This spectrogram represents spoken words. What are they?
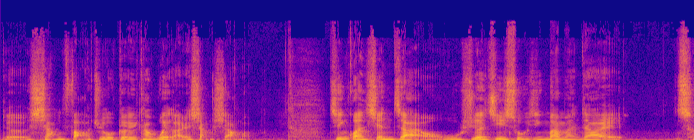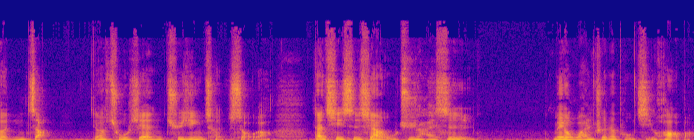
的想法，就是我对于它未来的想象了。尽管现在哦，五 G 的技术已经慢慢在成长，要出现趋近成熟了，但其实现在五 G 还是。没有完全的普及化吧？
